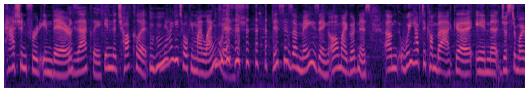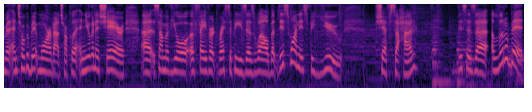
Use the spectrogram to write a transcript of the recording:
passion fruit in there. exactly in the chocolate. Now you're talking my language. this is amazing. Oh my goodness. Um, we have to come back uh, in uh, just a moment and talk a bit more about chocolate. And you're going to share uh, some of your uh, favorite recipes as well. But this one is for you, Chef Sahar. This is a, a little bit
